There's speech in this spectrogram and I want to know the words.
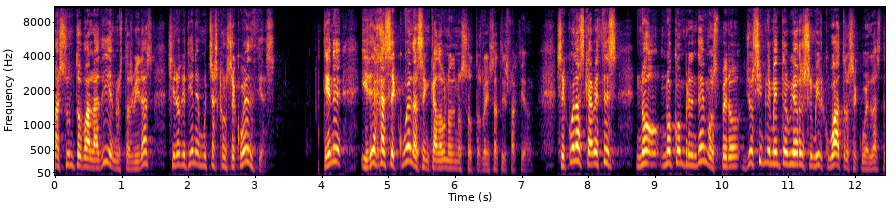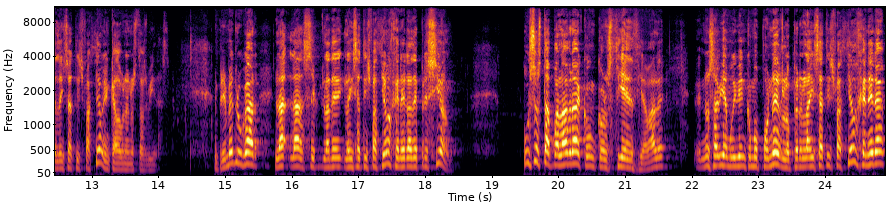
asunto baladí en nuestras vidas, sino que tiene muchas consecuencias. Tiene y deja secuelas en cada uno de nosotros la insatisfacción. Secuelas que a veces no, comprendemos, pero yo simplemente voy a resumir cuatro secuelas de la insatisfacción en cada una de nuestras vidas. En primer lugar, la, la insatisfacción genera depresión. Uso esta palabra con conciencia, ¿vale? No sabía muy bien cómo ponerlo, pero la insatisfacción genera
